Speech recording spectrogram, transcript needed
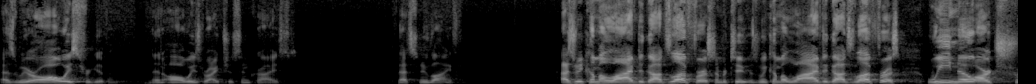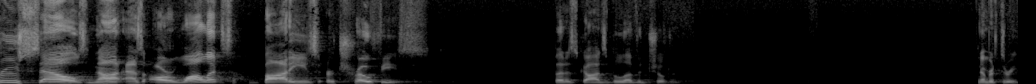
as we are always forgiven and always righteous in Christ. That's new life. As we come alive to God's love for us, number two, as we come alive to God's love for us, we know our true selves not as our wallets, bodies, or trophies, but as God's beloved children. Number three,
